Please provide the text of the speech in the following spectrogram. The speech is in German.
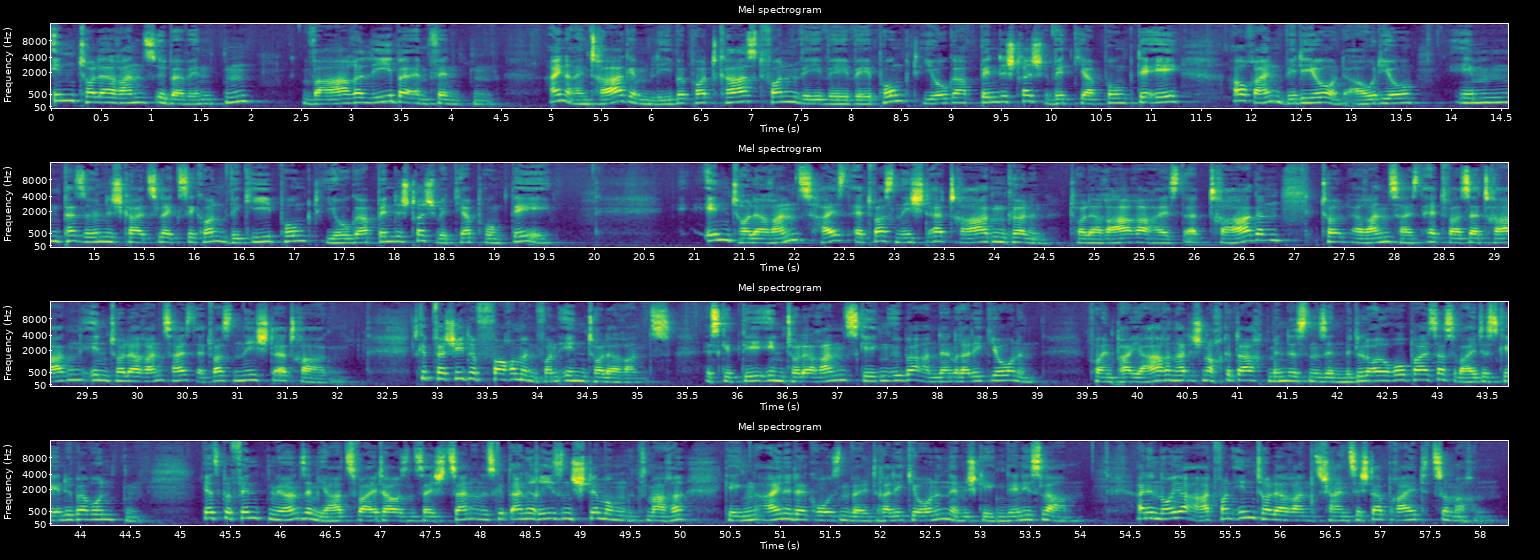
Intoleranz überwinden, wahre Liebe empfinden. Ein Eintrag im Liebe-Podcast von www.yoga-vidya.de, auch ein Video und Audio im Persönlichkeitslexikon wiki.yoga-vidya.de. Intoleranz heißt etwas nicht ertragen können. Tolerare heißt ertragen, Toleranz heißt etwas ertragen, Intoleranz heißt etwas nicht ertragen. Es gibt verschiedene Formen von Intoleranz. Es gibt die Intoleranz gegenüber anderen Religionen. Vor ein paar Jahren hatte ich noch gedacht, mindestens in Mitteleuropa ist das weitestgehend überwunden. Jetzt befinden wir uns im Jahr 2016 und es gibt eine Riesenstimmungsmache gegen eine der großen Weltreligionen, nämlich gegen den Islam. Eine neue Art von Intoleranz scheint sich da breit zu machen.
